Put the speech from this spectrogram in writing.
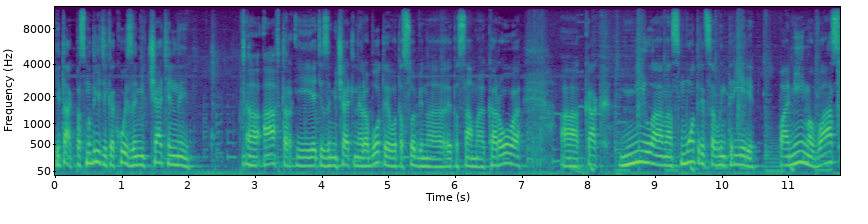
Итак, посмотрите, какой замечательный а, автор и эти замечательные работы, вот особенно эта самая корова, а, как мило она смотрится в интерьере. Помимо вас,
